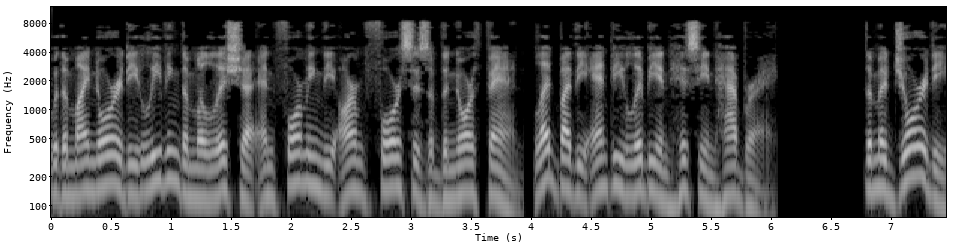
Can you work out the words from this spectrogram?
with a minority leaving the militia and forming the Armed Forces of the North FAN, led by the anti-Libyan Hissène Habré. The majority,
